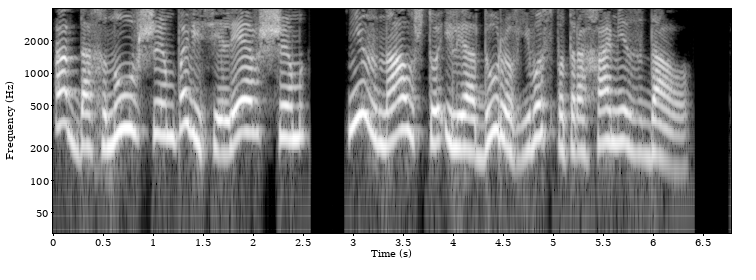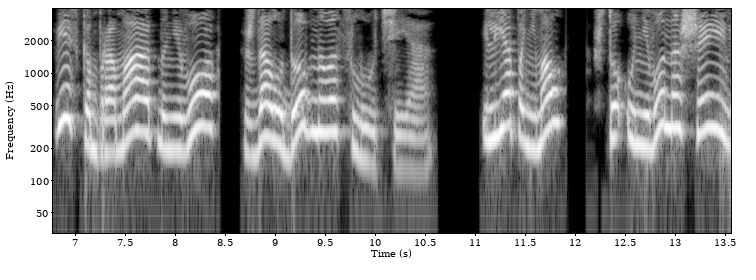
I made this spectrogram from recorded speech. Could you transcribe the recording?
отдохнувшим, повеселевшим, не знал, что Илья Дуров его с потрохами сдал. Весь компромат на него ждал удобного случая. Илья понимал, что у него на шее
